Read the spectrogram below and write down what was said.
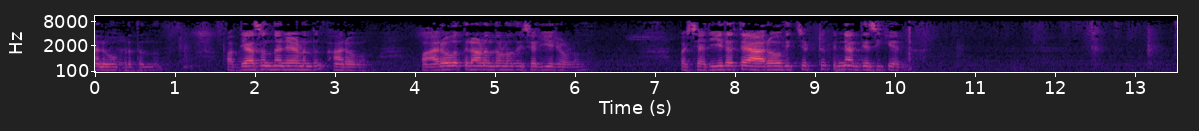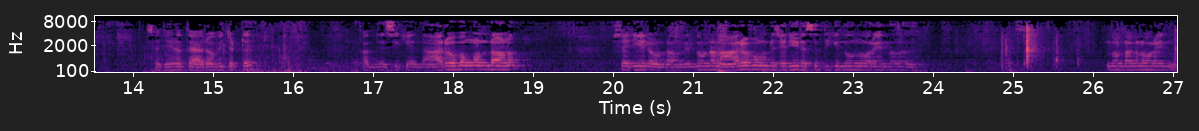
അനുഭവപ്പെടുത്തുന്നത് അപ്പൊ അധ്യാസം തന്നെയാണെന്ത്? ആരോപം. അപ്പൊ ആരോപത്തിലാണെന്നുള്ളത് ശരീരമുള്ളത്. അപ്പൊ ശരീരത്തെ ആരോപിച്ചിട്ട് പിന്നെ അധ്യസിക്കുകയല്ല. ശരീരത്തെ ആരോപിച്ചിട്ട് അധ്യസിക്കുകയല്ല. ആരോപം കൊണ്ടാണ് ശരീരം ഉണ്ടാകുന്നത്. എന്തുകൊണ്ടാണ് ആരോപം കൊണ്ട് ശരീരം സിദ്ധിക്കുന്നു എന്ന് പറയുന്നത്? എന്തുകൊണ്ട് അങ്ങനെ പറയുന്നു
